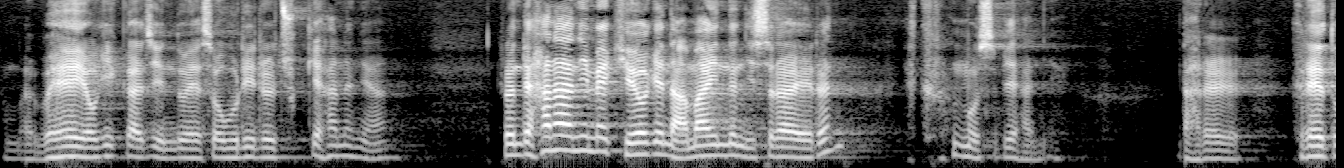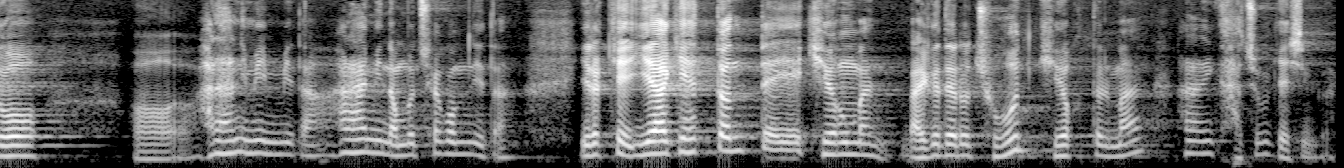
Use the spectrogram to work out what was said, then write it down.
정말 왜 여기까지 인도해서 우리를 죽게 하느냐 그런데 하나님의 기억에 남아 있는 이스라엘은 그런 모습이 아니에요. 나를 그래도 어, 하나님입니다. 하나님이 너무 최고입니다. 이렇게 이야기했던 때의 기억만 말 그대로 좋은 기억들만 하나님 가지고 계신 거예요.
